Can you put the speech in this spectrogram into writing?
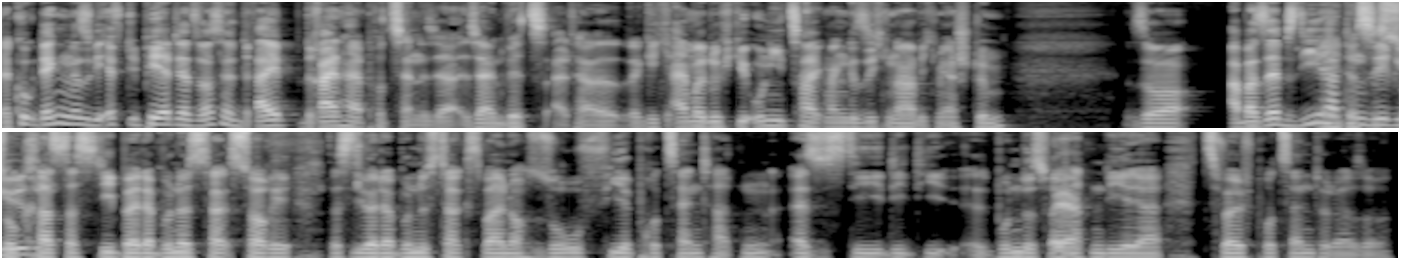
Da guck, denken wir so, die FDP hat jetzt was, ne, drei, dreieinhalb Prozent, ist ja, ist ja ein Witz, Alter. Da gehe ich einmal durch die Uni, zeige mein Gesicht und dann habe ich mehr Stimmen. So, aber selbst die Ey, hatten das ist so krass, dass die bei der Bundestag, sorry, dass die bei der Bundestagswahl noch so viel Prozent hatten. Also die, die, die äh, Bundeswahl Wer? hatten die ja 12 Prozent oder so.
